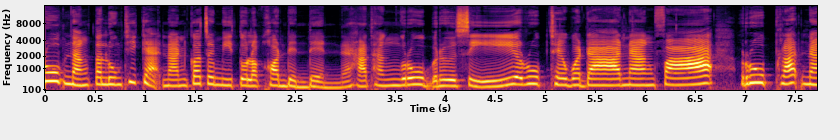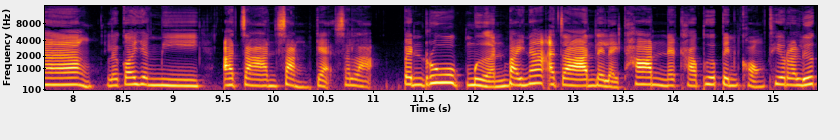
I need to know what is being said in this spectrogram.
รูปหนังตะลุงที่แกะนั้นก็จะมีตัวละครเด่นๆนะคะ ทั้งรูปฤาษีรูปเทวดา นางฟ้า รูปพระนาง แล้วก็ยังมีอาจารย์สั่งแกะสลักเป็นรูปเหมือนใบหน้าอาจารย์หลาย ๆ ท่านนะคะ เพื่อเป็นของที่ระลึก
